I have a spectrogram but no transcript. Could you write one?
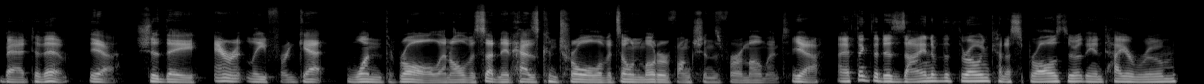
bad to them. Yeah. Should they errantly forget one thrall and all of a sudden it has control of its own motor functions for a moment? Yeah, I think the design of the throne kind of sprawls throughout the entire room.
